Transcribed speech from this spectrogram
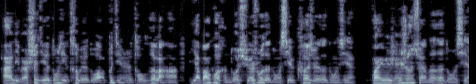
啊，里边涉及的东西特别多，不仅是投资了啊，也包括很多学术的东西、科学的东西。关于人生选择的东西，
